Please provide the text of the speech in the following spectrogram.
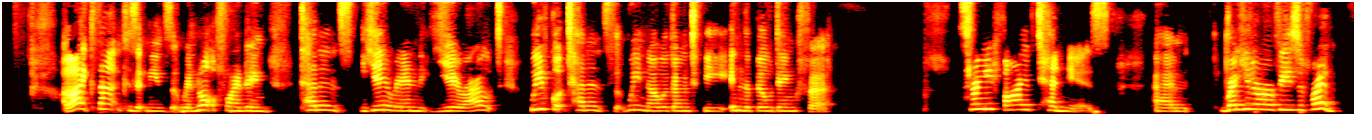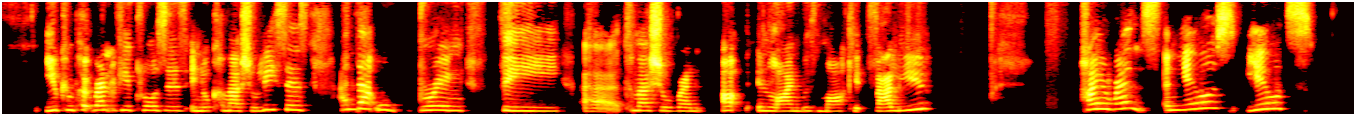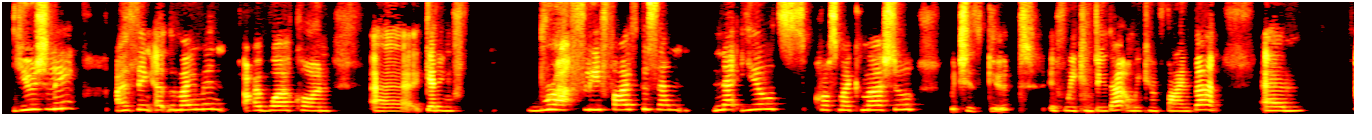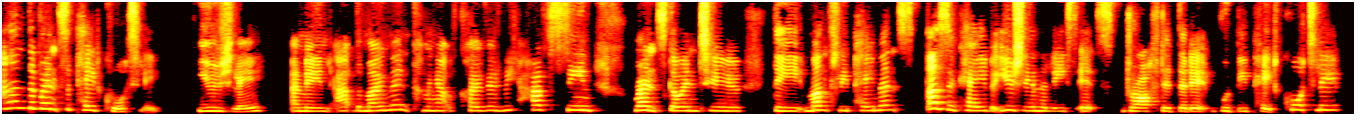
I like that because it means that we're not finding tenants year in, year out. We've got tenants that we know are going to be in the building for three, five, ten years. Um, regular reviews of rent. You can put rent review clauses in your commercial leases, and that will bring the uh, commercial rent up in line with market value. Higher rents and yields, yields usually I think at the moment I work on uh, getting roughly 5% net yields across my commercial, which is good if we can do that and we can find that. Um, and the rents are paid quarterly, usually. I mean, at the moment, coming out of COVID, we have seen rents go into the monthly payments. That's okay, but usually in the lease, it's drafted that it would be paid quarterly.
